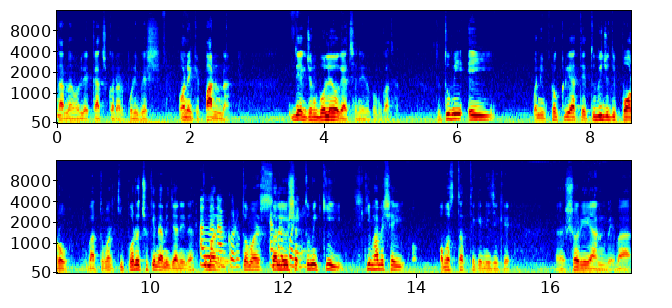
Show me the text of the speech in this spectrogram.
তা না হলে কাজ করার পরিবেশ অনেকে পান না। দু একজন বলেও গেছেন এরকম কথা। তো তুমি এই মানে প্রক্রিয়াতে তুমি যদি পড়ো বা তোমার কি পড়েছো কিনা আমি জানি না তোমার তোমার সলিউশন তুমি কি কীভাবে সেই অবস্থার থেকে নিজেকে সরিয়ে আনবে বা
